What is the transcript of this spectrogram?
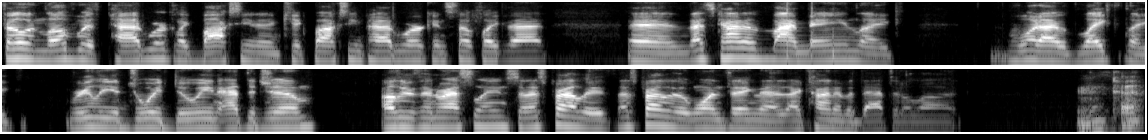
fell in love with pad work, like boxing and kickboxing pad work and stuff like that. And that's kind of my main like what I would like like really enjoy doing at the gym other than wrestling. So that's probably that's probably the one thing that I kind of adapted a lot. Okay.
